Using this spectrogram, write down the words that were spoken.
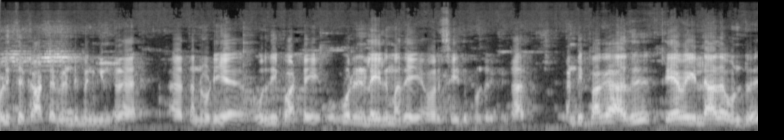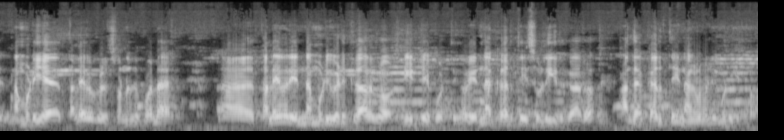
ஒழித்து காட்ட வேண்டும் என்கின்ற தன்னுடைய உறுதிப்பாட்டை ஒவ்வொரு நிலையிலும் அதை அவர் செய்து கொண்டிருக்கின்றார். கண்டிப்பாக அது தேவையில்லாத ஒன்று. நம்முடைய தலைவர்கள் சொன்னது போல தலைவர் என்ன முடிவு எடுக்கிறார்களோ நீட்டை பொறுத்து அவர் என்ன கருத்தை சொல்லியிருக்காரோ அந்த கருத்தை நாங்கள் வழிமொழிகிறோம்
